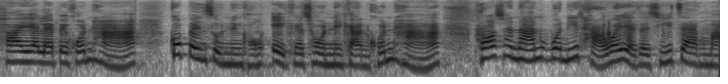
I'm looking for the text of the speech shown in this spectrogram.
ภัยอะไรไปค้นหา ก็เป็นส่วนหนึ่งของเอกชนในการค้นหา เพราะฉะนั้นวันนี้ถามว่าอยากจะชี้แจงไหม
